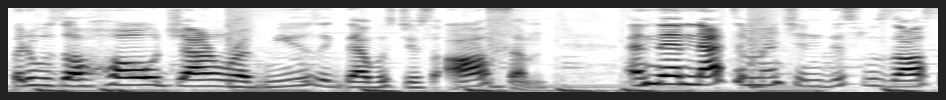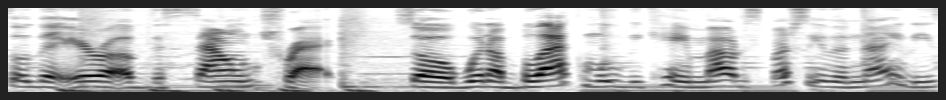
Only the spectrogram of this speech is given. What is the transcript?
but it was a whole genre of music that was just awesome. And then, not to mention, this was also the era of the soundtrack. So, when a black movie came out, especially in the 90s,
